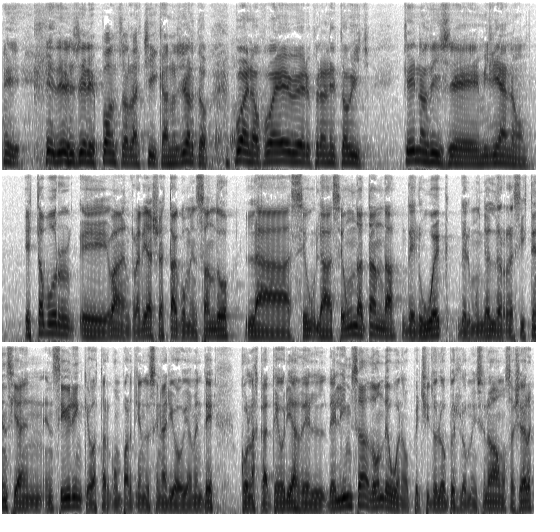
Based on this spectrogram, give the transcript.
Debe ser sponsor las chicas, ¿no es cierto? Bueno, fue Ever Franetovich. ¿Qué nos dice Emiliano? Está por, eh, va, en realidad ya está comenzando la, la segunda tanda del WEC, del Mundial de Resistencia en, en que va a estar compartiendo escenario obviamente con las categorías del, del IMSA, donde, bueno, Pechito López, lo mencionábamos ayer,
